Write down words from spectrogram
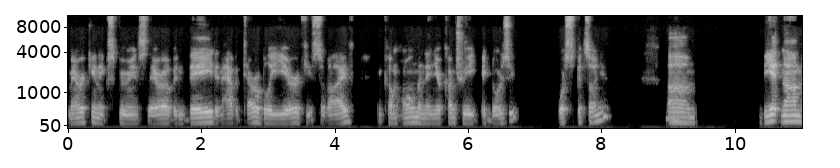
American experience there of invade and have a terrible year if you survive and come home and then your country ignores you or spits on you. Mm-hmm. Um, Vietnam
